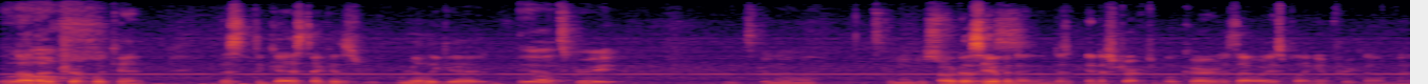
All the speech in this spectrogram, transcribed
Another Ugh. triplicate. This the guy's deck is really good. Yeah, it's great. It's gonna it's gonna destroy. Oh, does he have an ind- indestructible card? Is that why he's playing it pre combat?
